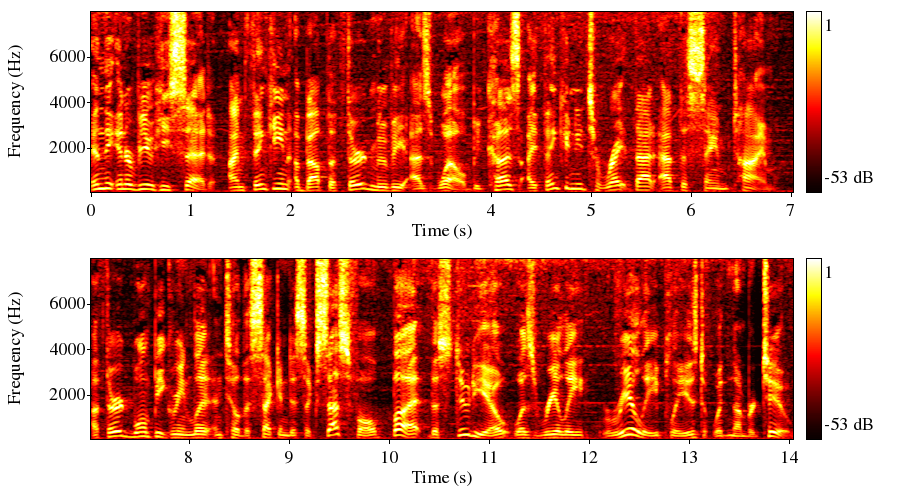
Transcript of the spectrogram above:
In the interview, he said, I'm thinking about the third movie as well because I think you need to write that at the same time. A third won't be greenlit until the second is successful, but the studio was really, really pleased with number two.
